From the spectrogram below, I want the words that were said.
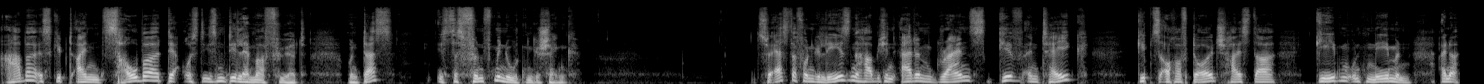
Aber es gibt einen Zauber, der aus diesem Dilemma führt. Und das ist das Fünf-Minuten-Geschenk. Zuerst davon gelesen habe ich in Adam Grants Give and Take, gibt's auch auf Deutsch, heißt da Geben und Nehmen, einer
